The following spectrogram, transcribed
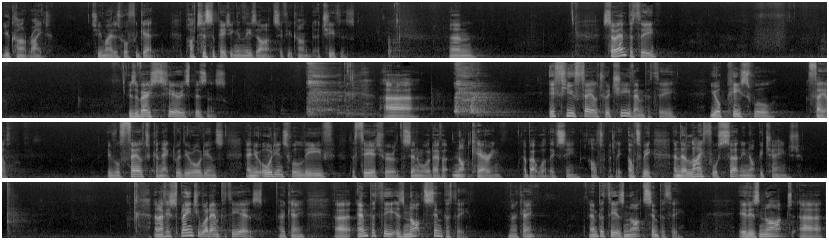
you can't write. So you might as well forget participating in these arts if you can't achieve this. Um, so, empathy is a very serious business. Uh, if you fail to achieve empathy, your piece will fail. It will fail to connect with your audience, and your audience will leave the theatre or the cinema or whatever not caring about what they've seen ultimately. Ultimately, and their life will certainly not be changed. And I've explained to you what empathy is, okay? Uh, empathy is not sympathy, okay? Empathy is not sympathy. It is not uh,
